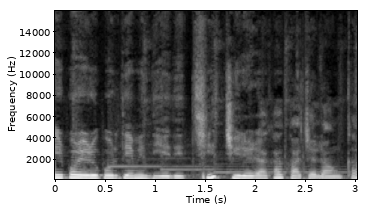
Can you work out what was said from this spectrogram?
এরপর এর উপর দিয়ে আমি দিয়ে দিচ্ছি চিড়ে রাখা কাঁচা লঙ্কা।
